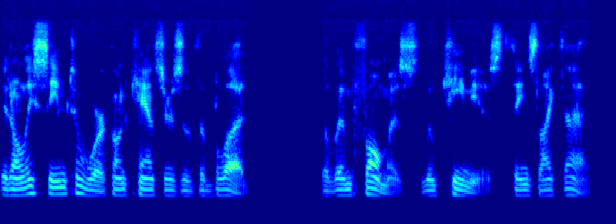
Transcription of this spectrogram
It only seemed to work on cancers of the blood, the lymphomas, leukemias, things like that.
